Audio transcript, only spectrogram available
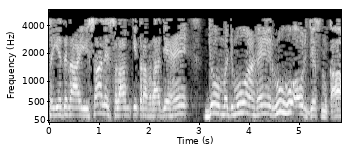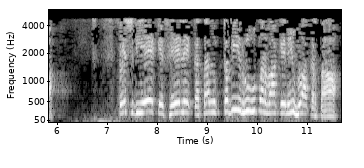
سیدنا عیسیٰ علیہ السلام کی طرف راجے ہیں، جو مجموعہ ہیں روح اور جسم کا۔ اس لیے کہ فیل قتل کبھی روح پر واقع نہیں ہوا کرتا۔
